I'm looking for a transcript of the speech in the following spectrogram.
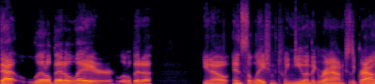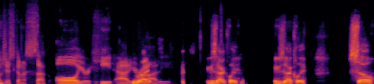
That little bit of layer, a little bit of, you know, insulation between you and the ground, because the ground's just going to suck all your heat out of your Right. body. exactly. exactly. So,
